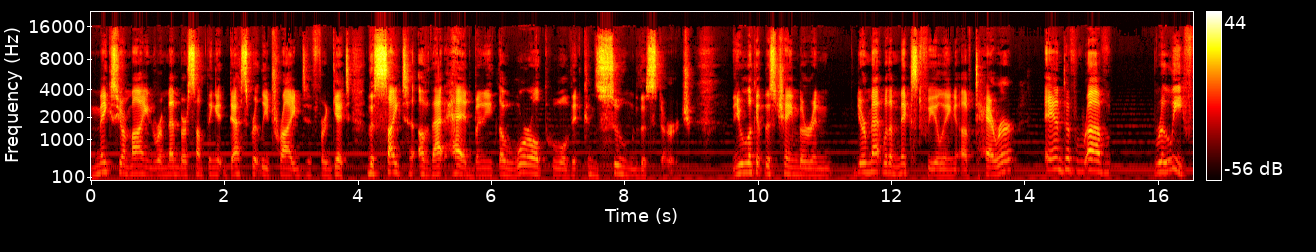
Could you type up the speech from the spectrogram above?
makes your mind remember something it desperately tried to forget the sight of that head beneath the whirlpool that consumed the Sturge. You look at this chamber and you're met with a mixed feeling of terror and of uh, relief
